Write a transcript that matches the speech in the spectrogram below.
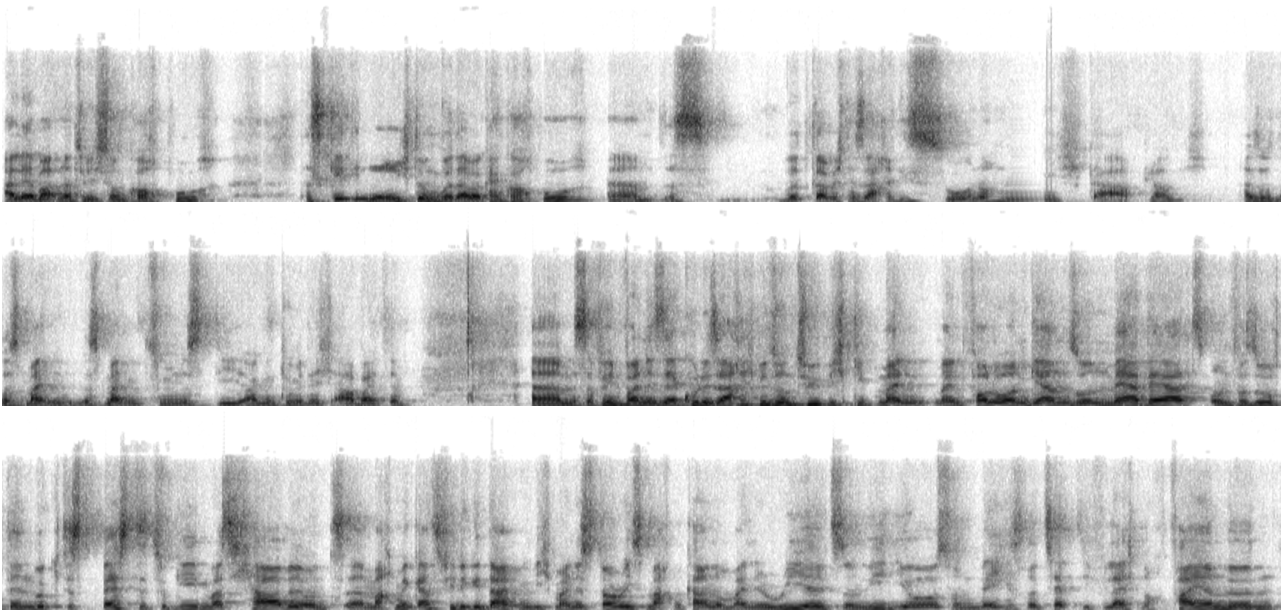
alle erwarten natürlich so ein Kochbuch. Das geht in die Richtung, wird aber kein Kochbuch. Ähm, das wird, glaube ich, eine Sache, die es so noch nicht gab, glaube ich. Also das meinten, das meinten zumindest die Agentur, mit der ich arbeite. Ähm, ist auf jeden Fall eine sehr coole Sache. Ich bin so ein Typ, ich gebe meinen, meinen Followern gerne so einen Mehrwert und versuche denen wirklich das Beste zu geben, was ich habe und äh, mache mir ganz viele Gedanken, wie ich meine Stories machen kann und meine Reels und Videos und welches Rezept die vielleicht noch feiern würden.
